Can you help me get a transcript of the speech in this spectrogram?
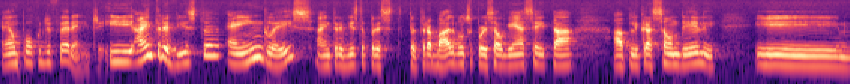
é um pouco diferente. E a entrevista é em inglês, a entrevista para trabalho, vamos supor, se alguém aceitar a aplicação dele e,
